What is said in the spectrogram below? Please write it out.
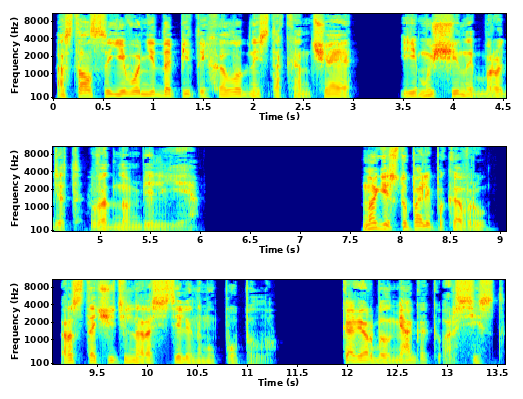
остался его недопитый холодный стакан чая, и мужчины бродят в одном белье. Ноги ступали по ковру, расточительно расстеленному по полу. Ковер был мягок, ворсист.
